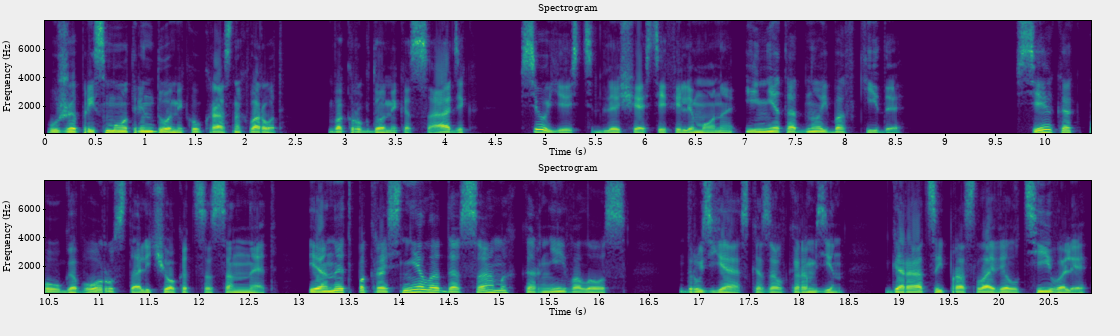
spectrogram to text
уже присмотрен домик у Красных Ворот. Вокруг домика садик. Все есть для счастья Филимона, и нет одной бавкиды. Все, как по уговору, стали чокаться с Аннет, и Аннет покраснела до самых корней волос. «Друзья», — сказал Карамзин, — «Гораций прославил Тиволи,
